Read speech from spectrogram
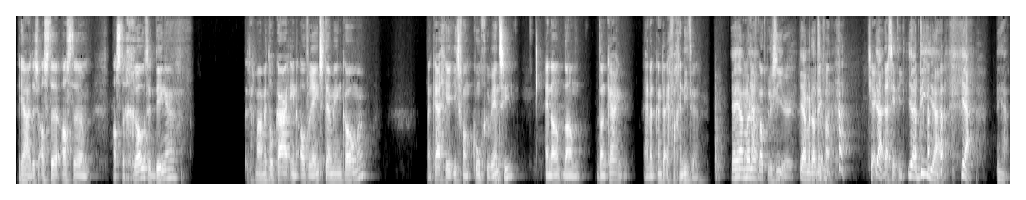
ja dus als de, als, de, als de grote dingen zeg maar, met elkaar in overeenstemming komen, dan krijg je iets van congruentie. En dan, dan, dan, krijg ik, en dan kan ik daar echt van genieten. Ja, ja, dan maar, krijg ik ook plezier. ja, maar Dan dat, denk ik van, ha, check, Ja. daar zit hij. ja, die, ja, ja, ja.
